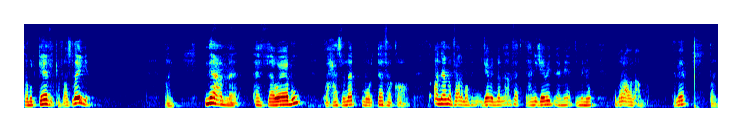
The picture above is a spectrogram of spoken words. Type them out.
طب الكاف الكاف أصلية طيب نعم الثواب وحسنت مرتفقا نعم فعل ماضي جامد مبني على الفتح يعني جامد لم يأتي منه مضارع ولا أمر تمام؟ طيب.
